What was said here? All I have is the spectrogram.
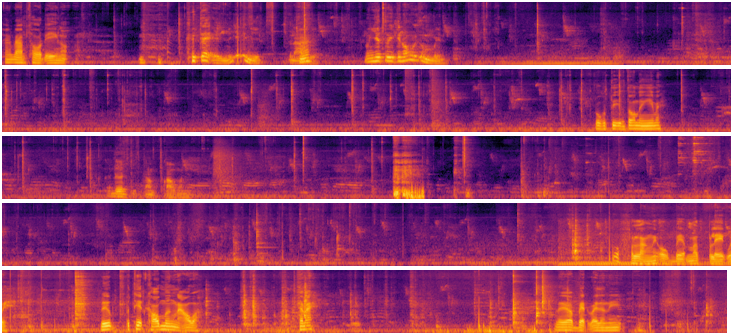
ช่างดามถอดเองเนาะ cái trẻ như cái gì nào Hả? nó như tùy cái nó với của mình ปกติมันต้องอย่างนี้ไหม cái đơn tao cầu mình โฝรั่งนี่ออกแบบมาแปลกเว้ยหรือประเทศเขาเมืองหนาววะใช่ไหมเลยเอาแบตไว้ตรงนี้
